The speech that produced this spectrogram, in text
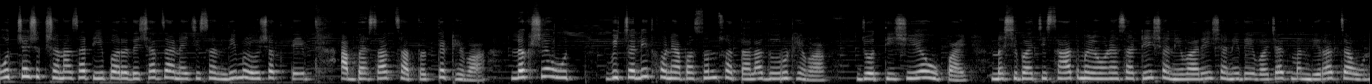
उच्च शिक्षणासाठी परदेशात जाण्याची संधी मिळू शकते. अभ्यासात सातत्य ठेवा. लक्ष उ विचलित होण्यापासून स्वतःला दूर ठेवा. ज्योतिषीय उपाय. नशिबाची साथ मिळवण्यासाठी शनिवारी शनिदेवाच्या मंदिरात जाऊन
